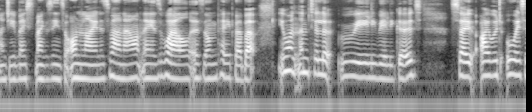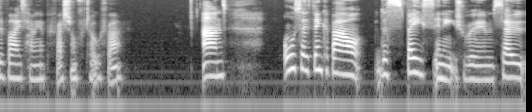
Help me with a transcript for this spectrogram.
mind you, most magazines are online as well now, aren't they, as well as on paper, but you want them to look really, really good. So I would always advise having a professional photographer. And also think about the space in each room. So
